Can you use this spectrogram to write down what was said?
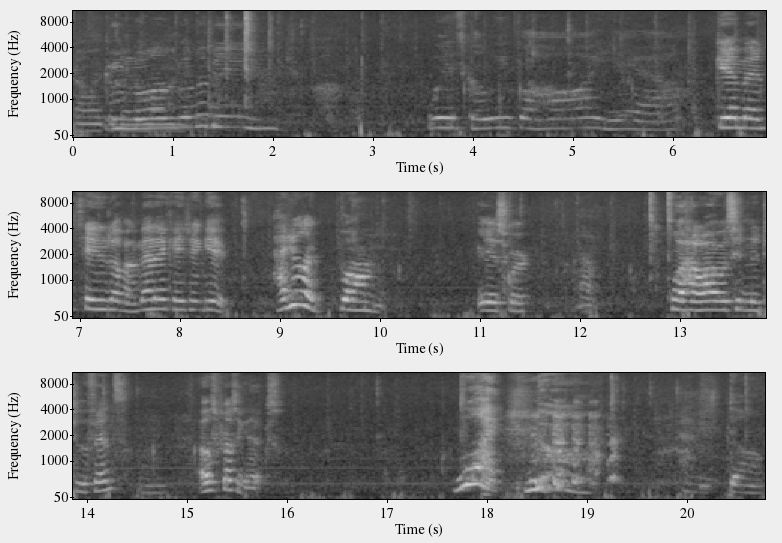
No, I you know I'm gonna be. Wiz Khalifa, yeah. Get meditated off a medication, get How do you like bomb it? Yeah, square. Oh. Well, how I was hitting into the fence? Mhm. I was pressing X. What? No. that is dumb.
